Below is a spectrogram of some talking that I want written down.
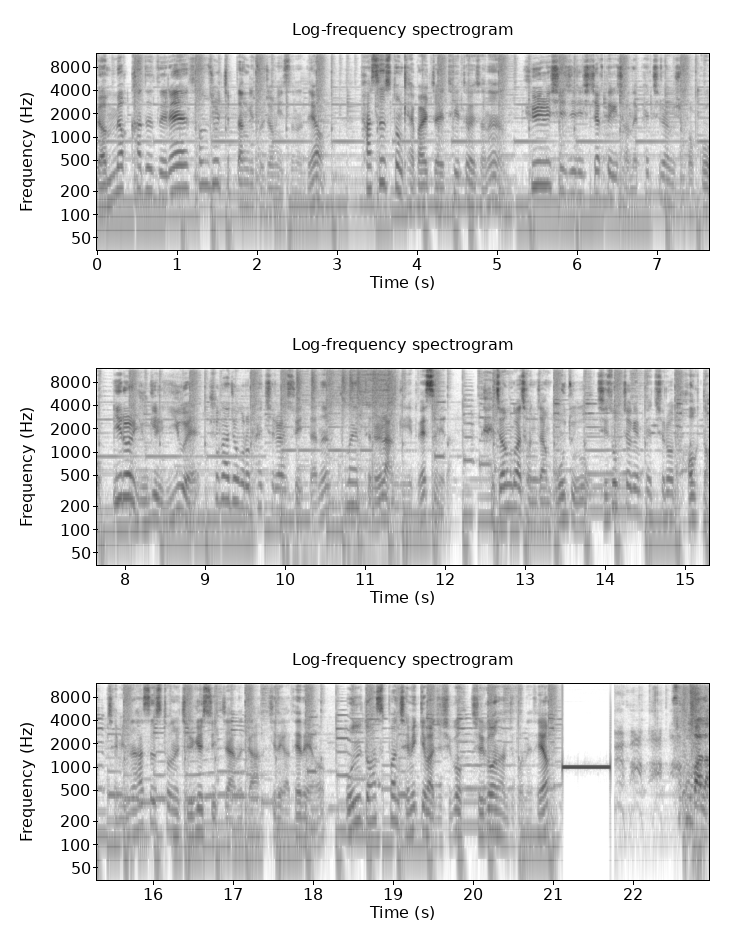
몇몇 카드들의 선술집 단계 조정이 있었는데요. 하스스톤 개발자의 트위터에서는 휴일 시즌이 시작되기 전에 패치를 하고 싶었고 1월 6일 이후에 추가적으로 패치를 할 수 있다는 코멘트를 남기기도 했습니다 대전과 전장 모두 지속적인 패치로 더욱더 재밌는 하스스톤을 즐길 수 있지 않을까 기대가 되네요. 오늘도 하스펀 재밌게 봐주시고 즐거운 한 주 보내세요. 소금 발라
